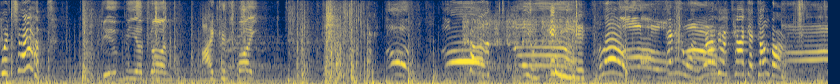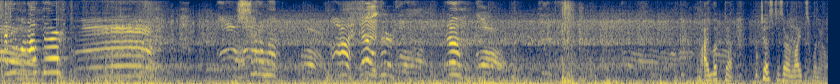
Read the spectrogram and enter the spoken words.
We're trapped! Give me a gun! I can fight! Oh! Oh! You oh. idiot! Hello! Oh, Anyone, we're oh. under attack at Dunbar! Anyone out there? Shut him up! Ah, hell, they're... Ah. I looked up just as our lights went out.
